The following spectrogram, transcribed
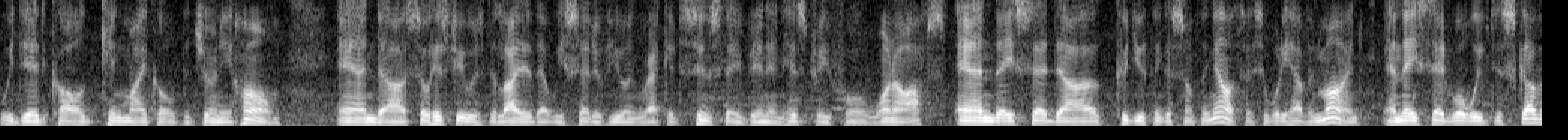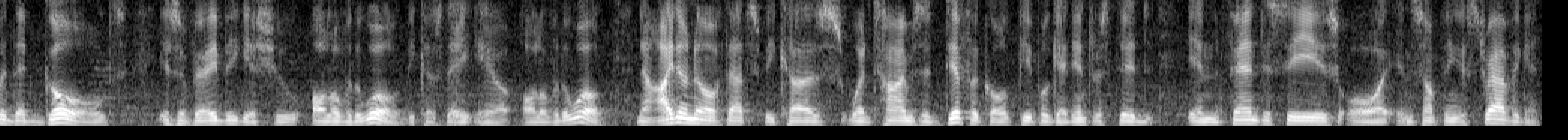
we did called King Michael: The Journey Home. And uh, so History was delighted that we set a viewing record since they've been in history for one offs. And they said, uh, Could you think of something else? I said, What do you have in mind? And they said, Well, we've discovered that gold is a very big issue all over the world because they air all over the world. Now, I don't know if that's because when times are difficult, people get interested in fantasies or in something extravagant.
